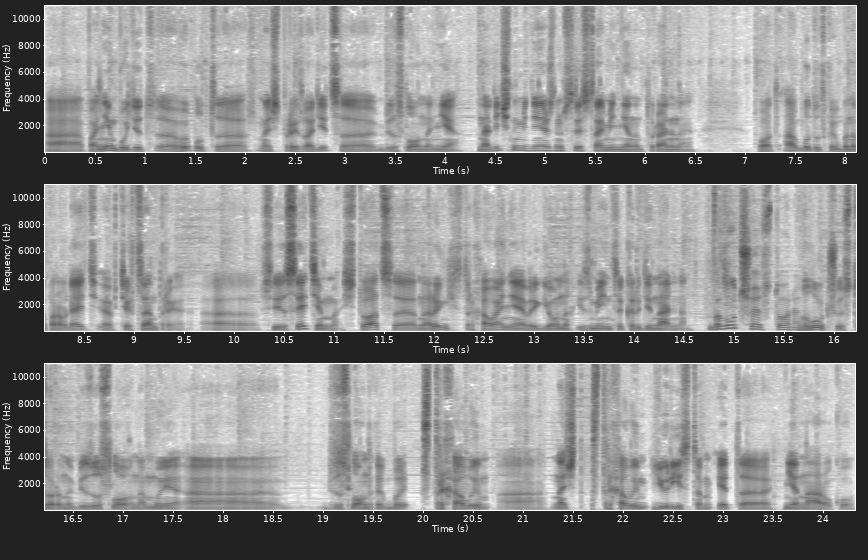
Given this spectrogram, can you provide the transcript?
по ним будет э, выплата значит, производиться, безусловно, не наличными денежными средствами, не натуральная, вот, а будут как бы направлять э, в техцентры. Э, В связи с этим ситуация на рынке страхования в регионах изменится кардинально. В лучшую сторону. В лучшую сторону, безусловно. Мы, э, безусловно, как бы страховым, значит, страховым юристам это не на руку.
